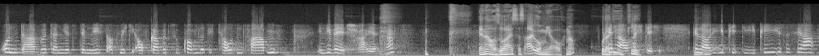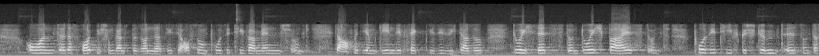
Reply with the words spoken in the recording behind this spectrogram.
Und da wird dann jetzt demnächst auf mich die Aufgabe zukommen, dass ich tausend Farben in die Welt schreie. Ne? Genau, so heißt das Album ja auch, ne? Oder genau, die EP. richtig. Genau, die EP, die EP ist es ja. Und äh, das freut mich schon ganz besonders. Sie ist ja auch so ein positiver Mensch und da auch mit ihrem Gendefekt, wie sie sich da so durchsetzt und durchbeißt und positiv gestimmt ist. Und das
